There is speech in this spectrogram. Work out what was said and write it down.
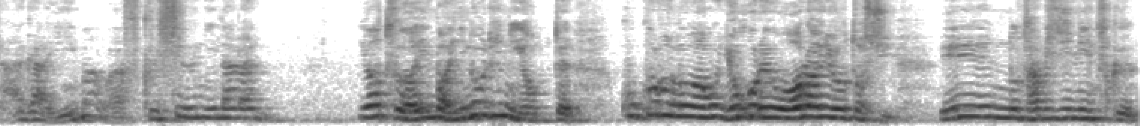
だが今は復讐にならぬ。奴は今祈りによって心の汚れを洗い落とし永遠の旅路につく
